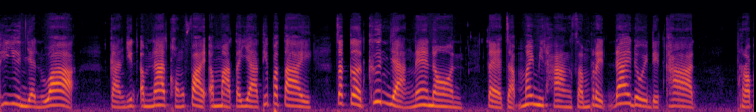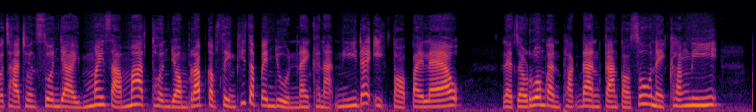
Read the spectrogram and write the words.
ที่ยืนยันว่า การยึดอำนาจของฝ่ายอมาตยาธิปไตยจะเกิดขึ้นอย่างแน่นอน แต่จะไม่มีทางสำเร็จได้โดยเด็ดขาดเพราะประชาชนส่วนใหญ่ไม่สามารถทนยอมรับกับสิ่งที่จะเป็นอยู่ในขณะนี้ได้อีกต่อไปแล้ว และจะร่วมกันผลักดันการต่อสู้ในครั้งนี้ ไป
